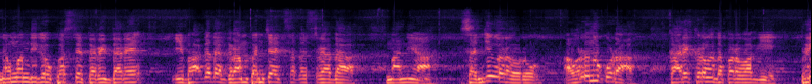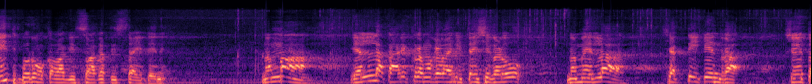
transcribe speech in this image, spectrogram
ನಮ್ಮೊಂದಿಗೆ ಉಪಸ್ಥಿತರಿದ್ದಾರೆ ಈ ಭಾಗದ ಗ್ರಾಮ ಪಂಚಾಯತ್ ಸದಸ್ಯರಾದ ಮಾನ್ಯ ಸಂಜೀವರವರು. ಅವರನ್ನು ಕೂಡ ಕಾರ್ಯಕ್ರಮದ ಪರವಾಗಿ ಪ್ರೀತಿಪೂರ್ವಕವಾಗಿ ಸ್ವಾಗತಿಸ್ತಾ ಇದ್ದೇನೆ. ನಮ್ಮ ಎಲ್ಲ ಕಾರ್ಯಕ್ರಮಗಳ ಹಿತೈಷಿಗಳು ನಮ್ಮ ಎಲ್ಲ ಶಕ್ತಿ ಕೇಂದ್ರ ಶ್ವೇತ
